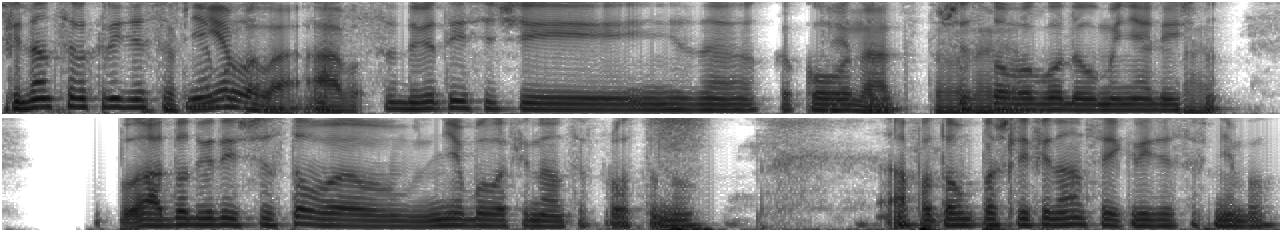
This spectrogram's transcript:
Финансовых кризисов Не не, было, было, а с 2000, не знаю, какого 12-го, шестого наверное. года у меня лично. А до 2006 не было финансов просто, ну. А потом пошли финансы, и кризисов не было.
